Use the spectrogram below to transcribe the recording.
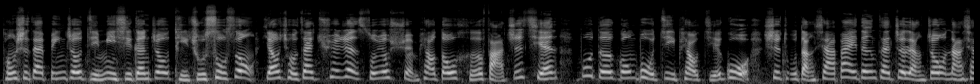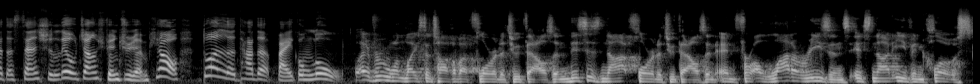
同时，在宾州及密西根州提出诉讼，要求在确认所有选票都合法之前，不得公布计票结果，试图挡下拜登在这两周拿下的三十六张选举人票，断了他的白宫路。Everyone likes to talk about Florida 2000. This is not Florida 2000. And for a lot of reasons, it's not even close.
